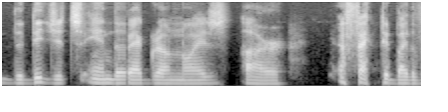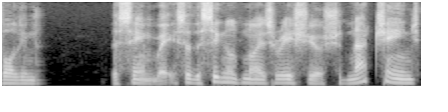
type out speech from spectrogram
the digits and the background noise are affected by the volume the same way. So the signal to noise ratio should not change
